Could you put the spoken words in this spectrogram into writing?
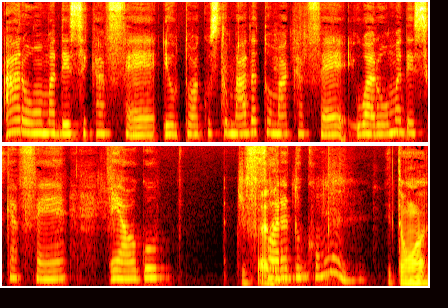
aroma desse café, eu tô acostumada a tomar café. O aroma desse café é algo Diferente. fora do comum. Então,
